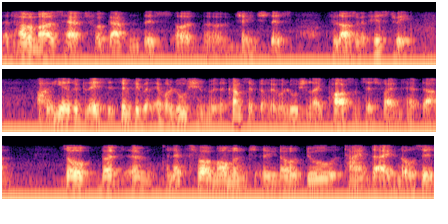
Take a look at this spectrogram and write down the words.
that Habermas had forgotten this or uh, changed this philosophy of history. He had replaced it simply with evolution, with the concept of evolution, like Parsons, his friend, had done. So, but um, let's for a moment, uh, you know, do time diagnosis,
